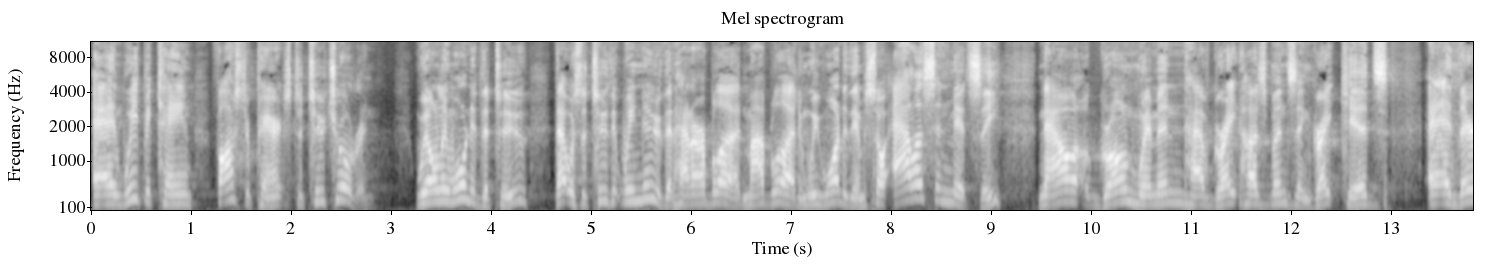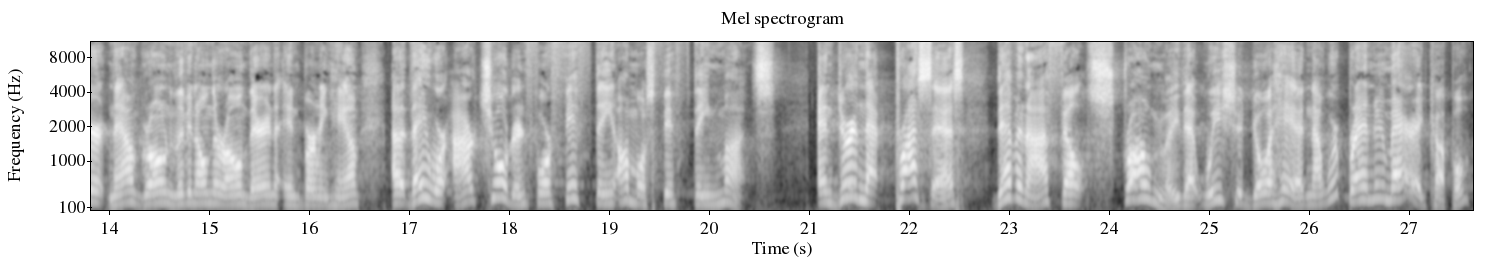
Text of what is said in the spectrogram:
And we became foster parents to two children. We only wanted the two. That was the two that we knew that had our blood, my blood, and we wanted them. So Alice and Mitzi now, grown women have great husbands and great kids, and they're now grown, living on their own there in, in Birmingham. Uh, they were our children for 15, almost 15 months. And during that process, Deb and I felt strongly that we should go ahead. Now, we're a brand new married couple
